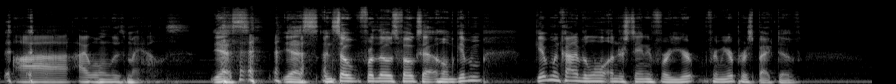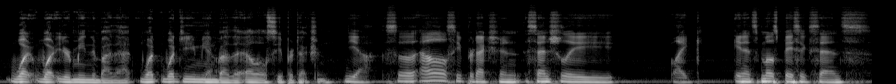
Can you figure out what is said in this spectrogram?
uh, I won't lose my house. yes, yes. And so for those folks at home, give them give them kind of a little understanding for your from your perspective. What what you're meaning by that? What what do you mean by the LLC protection? Yeah. So LLC protection essentially, like in its most basic sense,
